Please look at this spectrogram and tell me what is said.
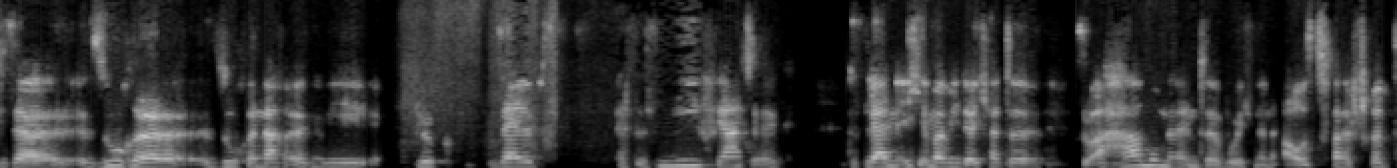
dieser Suche, Suche nach irgendwie Glück selbst. Es ist nie fertig. Das lerne ich immer wieder. Ich hatte so Aha-Momente, wo ich einen Ausfallschritt,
